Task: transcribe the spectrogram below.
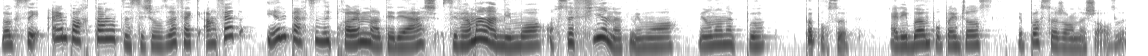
Donc, c'est important ces choses-là. Fait qu'en fait, il y a une partie du problème dans le TDAH, c'est vraiment la mémoire. On se fie à notre mémoire, mais on n'en a pas. Pas pour ça. Elle est bonne pour plein de choses, mais pas ce genre de choses-là.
